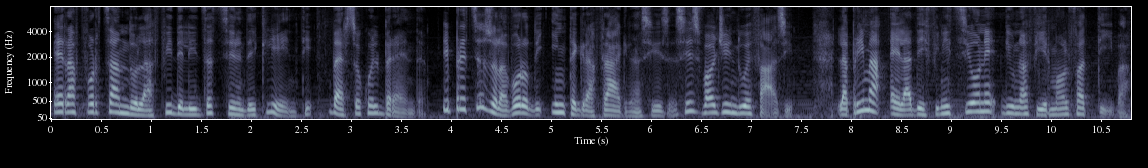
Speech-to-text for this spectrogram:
e rafforzando la fidelizzazione dei clienti verso quel brand. Il prezioso lavoro di Integra Fragrances si svolge in due fasi. La prima è la definizione di una firma olfattiva.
